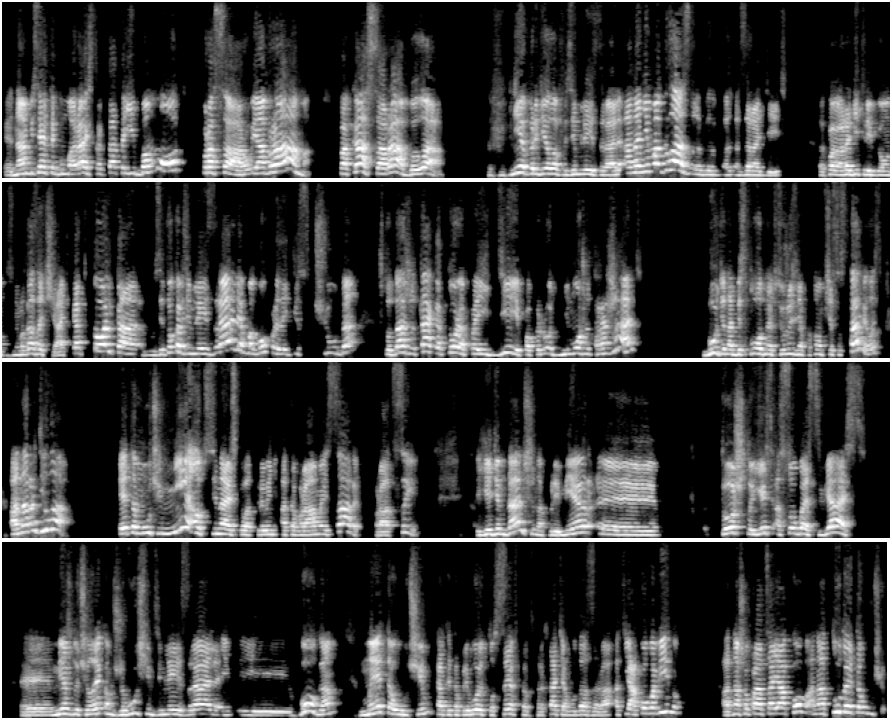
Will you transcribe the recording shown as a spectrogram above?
Э, нам объясняет Гумара из трактата Ибамот про Сару и Авраама. Пока Сара была вне пределов земли Израиля, она не могла зародить, родить ребенка, не могла зачать. Как только, только в земле Израиля могло произойти чудо, что даже та, которая по идее, по природе не может рожать, будь она бесплодная всю жизнь, а потом вообще состарилась, она родила. Это мы учим не от Синайского откровения, от Авраама и Сары, про отцы. Едем дальше, например, э, то, что есть особая связь Э, между человеком, живущим в земле Израиля и, и Богом, мы это учим, как это приводит Тосефта в трактате Абуда Зара, от Якова Вину, от нашего праца Якова, она оттуда это учит.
